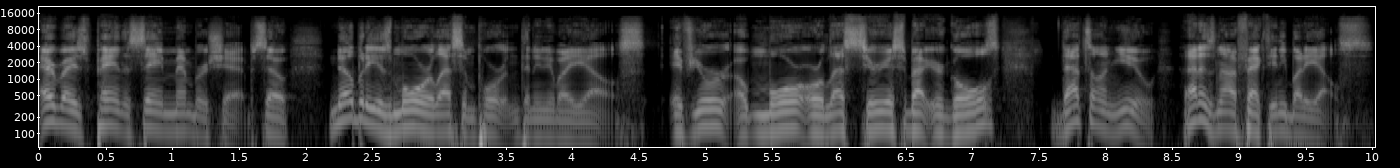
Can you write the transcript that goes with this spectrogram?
everybody's paying the same membership. So nobody is more or less important than anybody else. If you're uh, more or less serious about your goals, that's on you. That does not affect anybody else.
